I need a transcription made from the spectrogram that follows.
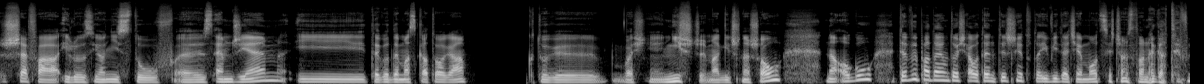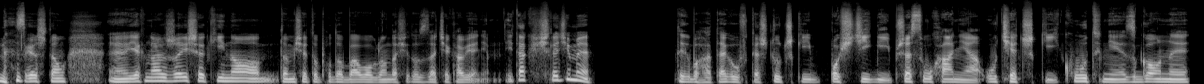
szefa iluzjonistów e, z MGM i tego demaskatora, który właśnie niszczy magiczne show na ogół. Te wypadają dość autentycznie, tutaj widać emocje, często negatywne zresztą. E, jak na lżejsze kino, to mi się to podobało, ogląda się to z zaciekawieniem. I tak śledzimy tych bohaterów, te sztuczki, pościgi, przesłuchania, ucieczki, kłótnie, zgony,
